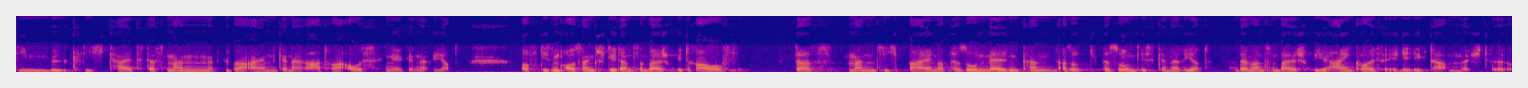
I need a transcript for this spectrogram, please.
die Möglichkeit, dass man über einen Generator Aushänge generiert. Auf diesem Aushang steht dann zum Beispiel drauf, dass man sich bei einer Person melden kann, also die Person, die es generiert, wenn man zum Beispiel Einkäufe erledigt haben möchte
